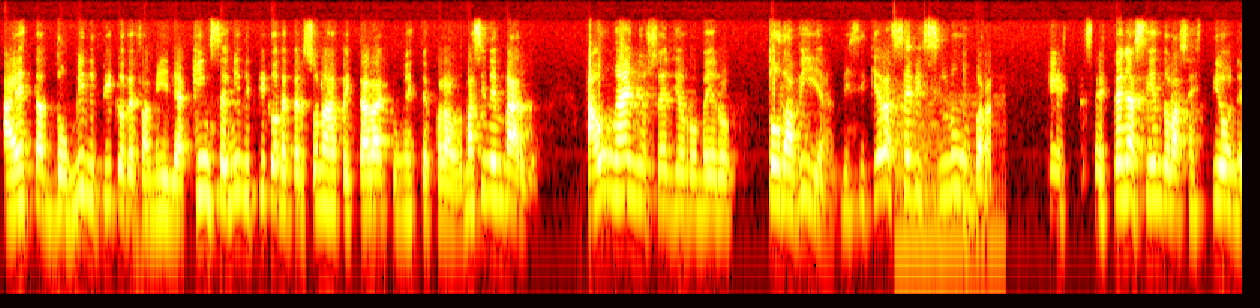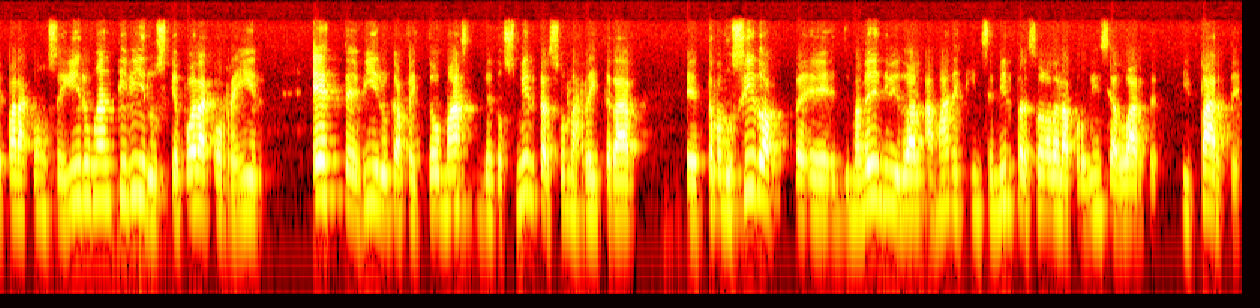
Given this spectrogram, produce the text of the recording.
a estas dos mil y pico de familias, quince mil y pico de personas afectadas con este fraude. Más sin embargo, a un año, Sergio Romero, todavía ni siquiera se vislumbra que se estén haciendo las gestiones para conseguir un antivirus que pueda corregir este virus que afectó más de 2.000 personas, reiterar, eh, traducido eh, de manera individual a más de 15.000 personas de la provincia de Duarte y parte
